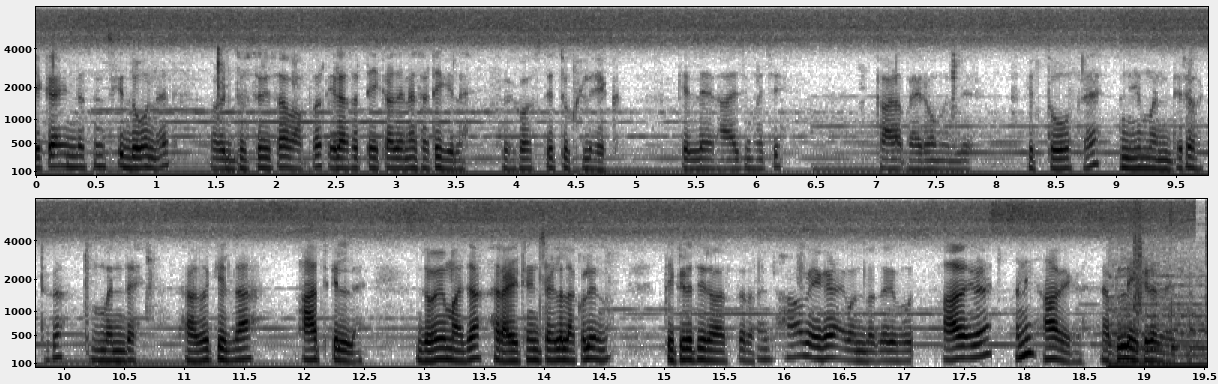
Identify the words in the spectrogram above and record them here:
एक आहे इन द सेन्स की दोन आहेत बट दुसरीचा वापर तिला असं टेका देण्यासाठी केला आहे बिकॉज ते तुटले एक. किल्ले राजमाची काळ भैरव मंदिर. हे तोफ आहे आणि हे मंदिर वाटतं का? बंद आहे. हा जो किल्ला हाच किल्ला आहे. जो मी माझ्या राईट हँड साईडला दाखवली ना तिकडे ती रस्ता हा वेगळा आहे कोणता तरी. हा वेगळा आहे आणि हा वेगळा आहे. आपल्याला इकडे जायचं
